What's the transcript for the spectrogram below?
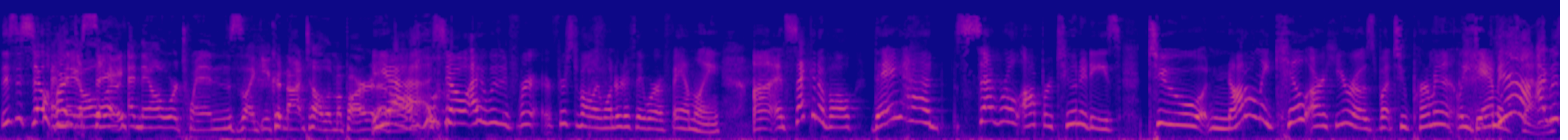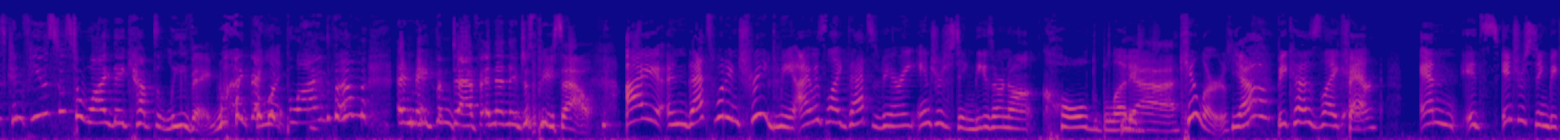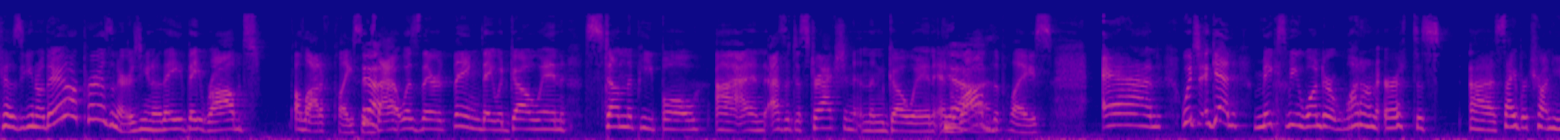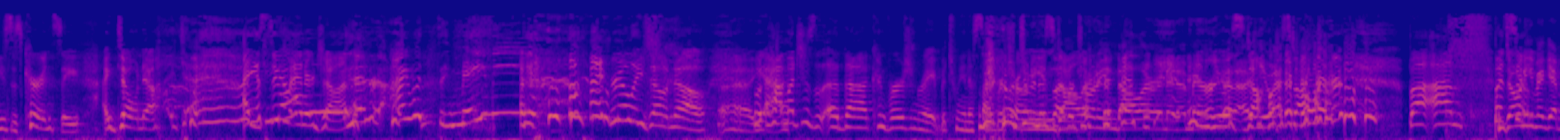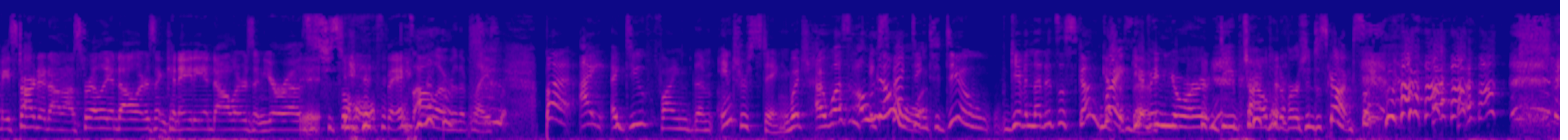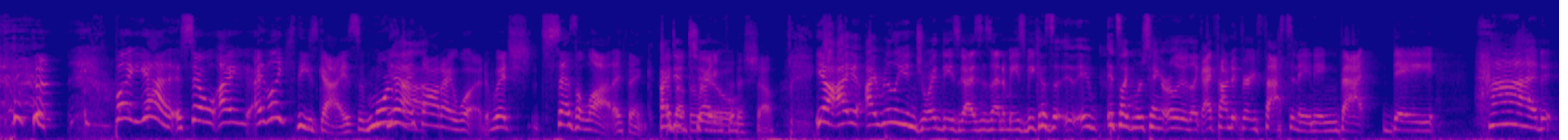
this is so hard to say were, and they all were twins. Like you could not tell them apart. at yeah. all. so I was first of all, I wondered if they were a family, uh, and second of all, they had several opportunities to not only kill our heroes but to permanently damage them. Yeah, them. I was confused as to why they kept leaving. Like they would blind them and make them deaf, and then they just peace out. I and that's what intrigued me. I was like, that's very interesting. These are not cold blooded Yeah. killers. Yeah. because like Fair. a- and it's interesting because you know they are prisoners. You know they they robbed. A lot of places. Yeah. That was their thing. They would go in, stun the people, uh, and as a distraction, and then go in and Yeah. rob the place. And which again makes me wonder what on earth does uh, Cybertron uses currency? I don't know. I assume Energon. I would say maybe. I really don't know. yeah. How much is uh, the conversion rate between a Cybertronian, Between a Cybertronian dollar and an American- US dollar? US dollar. but um, but Don't so- even get me started on Australian dollars and Canadian dollars and euros. It's just a whole thing. It's all over the place. But I, I do find them interesting, which I wasn't Oh, no. expecting to do, given that it's a skunk Right, episode. given your deep childhood aversion to But yeah, so I, I liked these guys more than I thought I would, which says a lot, I think, I about did the writing for this show. Yeah, I, I really enjoyed these guys as enemies because it, it, it's like we were saying earlier, like I found it very fascinating that they had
